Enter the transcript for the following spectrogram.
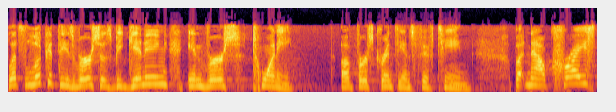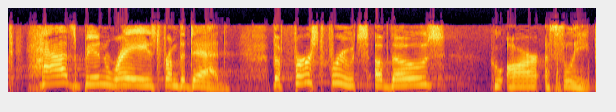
Let's look at these verses beginning in verse 20 of 1 Corinthians 15. But now Christ has been raised from the dead, the first fruits of those who are asleep.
